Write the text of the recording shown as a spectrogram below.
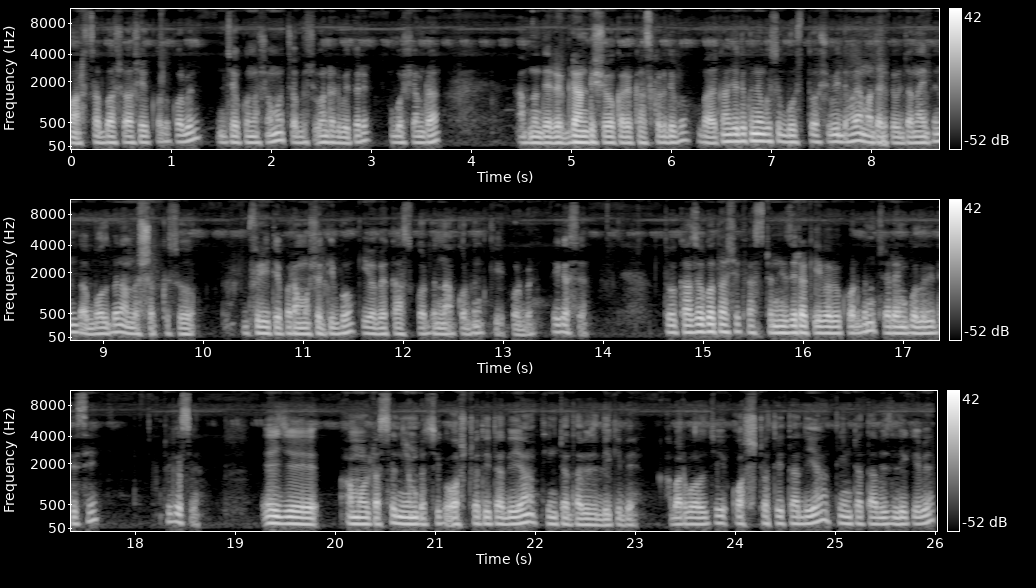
হোয়াটসঅ্যাপ বা সরাসরি কল করবেন। যে কোনো সময় চব্বিশ ঘণ্টার ভিতরে অবশ্যই আমরা আপনাদের গ্রান্টি সহকারে কাজ করে দেবো। বা এখানে যদি কোনো কিছু বুঝতে অসুবিধা হয়, আমাদেরকে জানাইবেন বা বলবেন, আমরা সব কিছু ফ্রিতে পরামর্শ দিব, কীভাবে কাজ করবেন, না করবেন, কী করবেন, ঠিক আছে? তো কাজের কথা আসি, কাজটা নিজেরা কীভাবে করবেন সেটা আমি বলে দিতেছি, ঠিক আছে? এই যে আমলটা আছে, নিয়মটা হচ্ছে অষ্টতিতা দিয়া তিনটা দাবি লিখিবে। আবার বলছি অষ্টতিতা দিয়া তিনটা তাবিজ লিখিবে।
